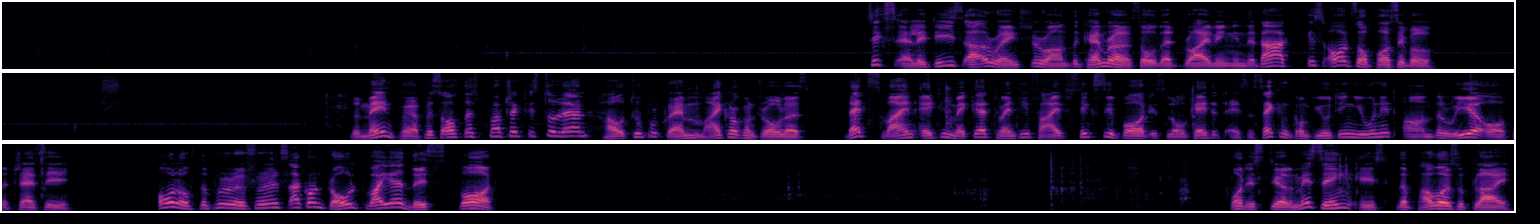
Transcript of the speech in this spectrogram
Six LEDs are arranged around the camera so that driving in the dark is also possible. The main purpose of this project is to learn how to program microcontrollers, that's why an ATmega 2560 board is located as a second computing unit on the rear of the chassis. All of the peripherals are controlled via this board. What is still missing is the power supply.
